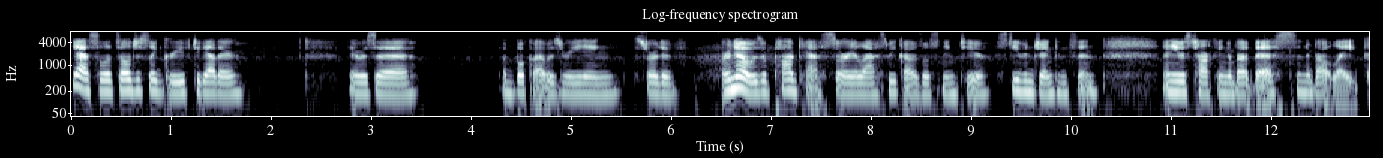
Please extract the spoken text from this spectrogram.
yeah, so let's all just like grieve together. There was a a book I was reading, sort of or no, it was a podcast, sorry, last week I was listening to Stephen Jenkinson and he was talking about this and about like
